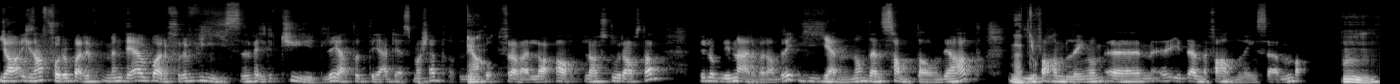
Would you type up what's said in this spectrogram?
Ja, ikke bare, men det er jo bare for å vise veldig tydelig at det er det som har skjedd. At de Ja. har gått fra å være la, la, stor avstand til å bli nære hverandre gjennom den samtalen de har hatt i, forhandling om, eh, i denne forhandlingsscenen. Da. Mm.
